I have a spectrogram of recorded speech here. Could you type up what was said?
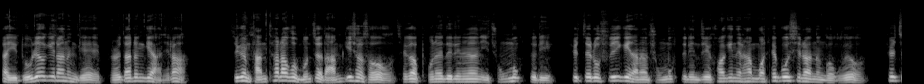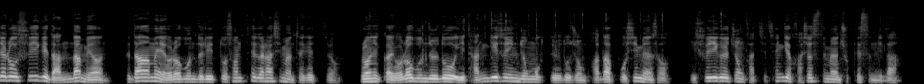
자, 이 노력이라는 게 별다른 게 아니라 지금 단타라고 문자 남기셔서 제가 보내드리는 이 종목들이 실제로 수익이 나는 종목들인지 확인을 한번 해보시라는 거고요. 실제로 수익이 난다면 그 다음에 여러분들이 또 선택을 하시면 되겠죠. 그러니까 여러분들도 이 단기 수익 종목들도 좀 받아보시면서 이 수익을 좀 같이 챙겨 가셨으면 좋겠습니다.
